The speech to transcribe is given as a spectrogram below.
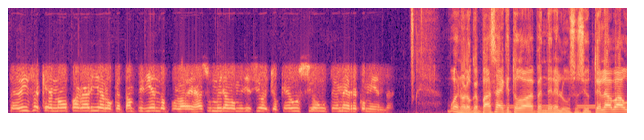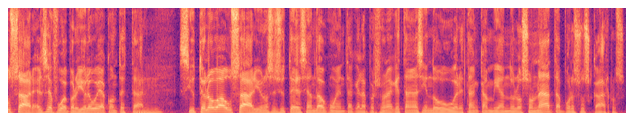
te dice que no pagaría lo que están pidiendo por la de Jesús Mira 2018. ¿Qué opción usted me recomienda? Bueno, lo que pasa es que todo va a depender del uso. Si usted la va a usar, él se fue, pero yo le voy a contestar. Si usted lo va a usar, yo no sé si ustedes se han dado cuenta que las personas que están haciendo Uber están cambiando los Sonata por esos carros.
